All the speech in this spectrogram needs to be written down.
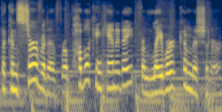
the conservative Republican candidate for Labor Commissioner.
